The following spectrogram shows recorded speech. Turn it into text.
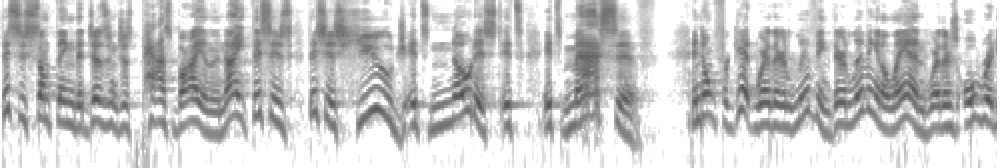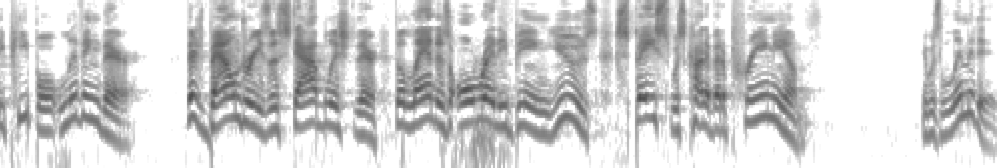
this is something that doesn't just pass by in the night. This is, this is huge. It's noticed. It's, it's massive. And don't forget where they're living. They're living in a land where there's already people living there. There's boundaries established there. The land is already being used. Space was kind of at a premium, it was limited.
